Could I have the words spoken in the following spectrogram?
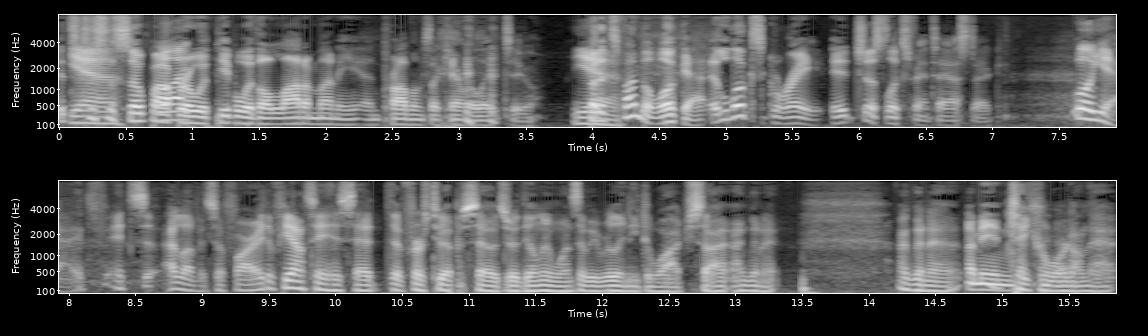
It's just a soap Well, opera I- with people with a lot of money and problems I can't relate to. Yeah. But it's fun to look at. It looks great. It just looks fantastic. Well, yeah, it's it's. I love it so far. The fiance has said the first two episodes are the only ones that we really need to watch. So I, I'm gonna, I'm gonna. I mean, take her word on that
